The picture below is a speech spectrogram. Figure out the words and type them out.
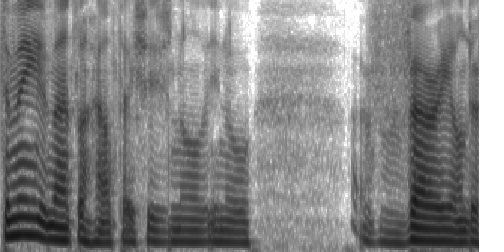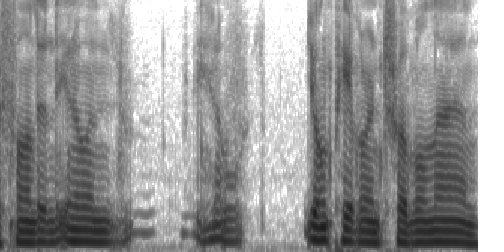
To me, mental health issues and all, you know, are very underfunded, you know, and, you know, young people are in trouble now. And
